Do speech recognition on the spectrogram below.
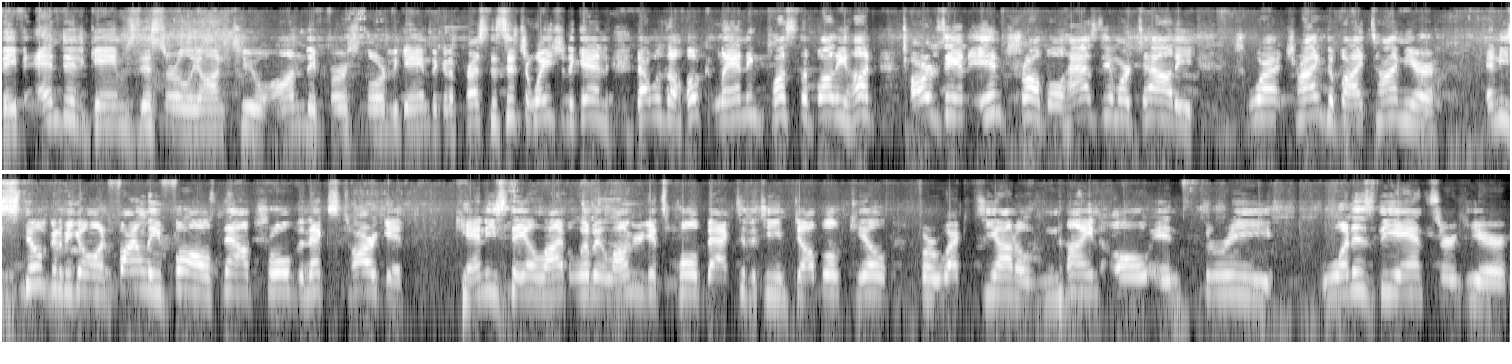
They've ended games this early on, too, on the first floor of the game. They're going to press the situation again. That was a hook landing plus the bloody hunt. Tarzan in trouble, has the immortality, trying to buy time here, and he's still going to be going. Finally falls. Now Troll, the next target. Can he stay alive a little bit longer? Gets pulled back to the team. Double kill for Wexiano. 9-0 and 3. What is the answer here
